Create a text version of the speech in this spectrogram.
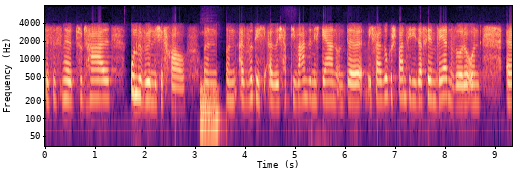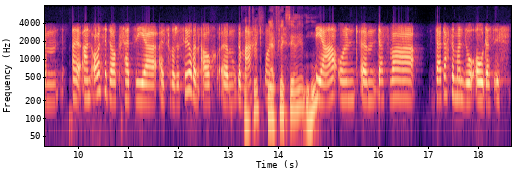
das ist eine total ungewöhnliche Frau. Und, und also wirklich, also ich habe die wahnsinnig gern und äh, ich war so gespannt, wie dieser Film werden würde. Und ähm, äh, Unorthodox hat sie ja als Regisseurin auch ähm, gemacht. Richtig? Netflix-Serie? Mhm. ja, und ähm, das war, da dachte man so, oh, das ist,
